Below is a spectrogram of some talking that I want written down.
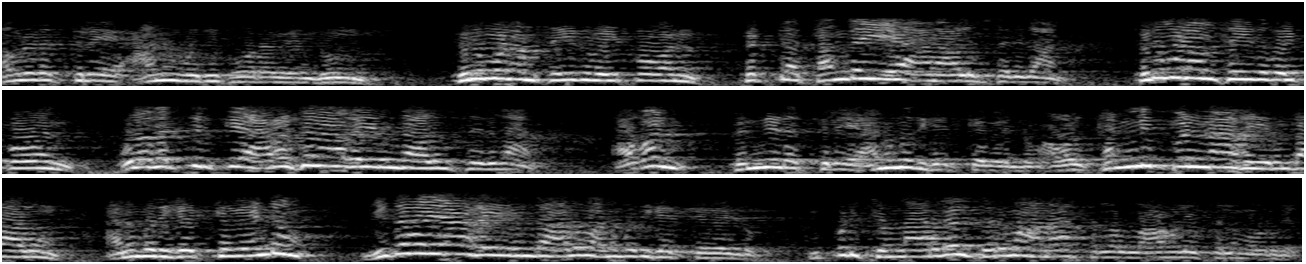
அவனிடத்திலே அனுமதி கோர வேண்டும். திருமணம் செய்து வைப்பவன் பெற்ற தந்தையே ஆனாலும் சரிதான். திருமணம் செய்து வைப்பவன் உலகத்திற்கே அரசனாக இருந்தாலும் சரிதான். அவன் பெண்ணிடத்திலே அனுமதி கேட்க வேண்டும். அவள் கன்னிப்பெண்ணாக இருந்தாலும் அனுமதி கேட்க வேண்டும். விதவையாக இருந்தாலும் அனுமதி கேட்க வேண்டும். இப்படி சொன்னார்கள் பெருமானார் செல்லல்லா அலைஹி வஸல்லம் அவர்கள்.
